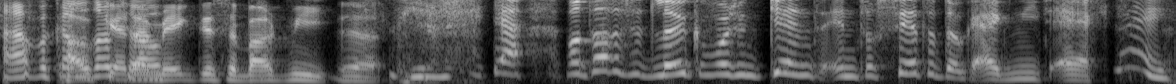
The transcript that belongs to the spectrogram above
Ah, we kan How het ook can I zo. make this about me? Ja. Ja, want dat is het leuke voor zo'n kind. Interesseert het ook eigenlijk niet echt. Nee.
